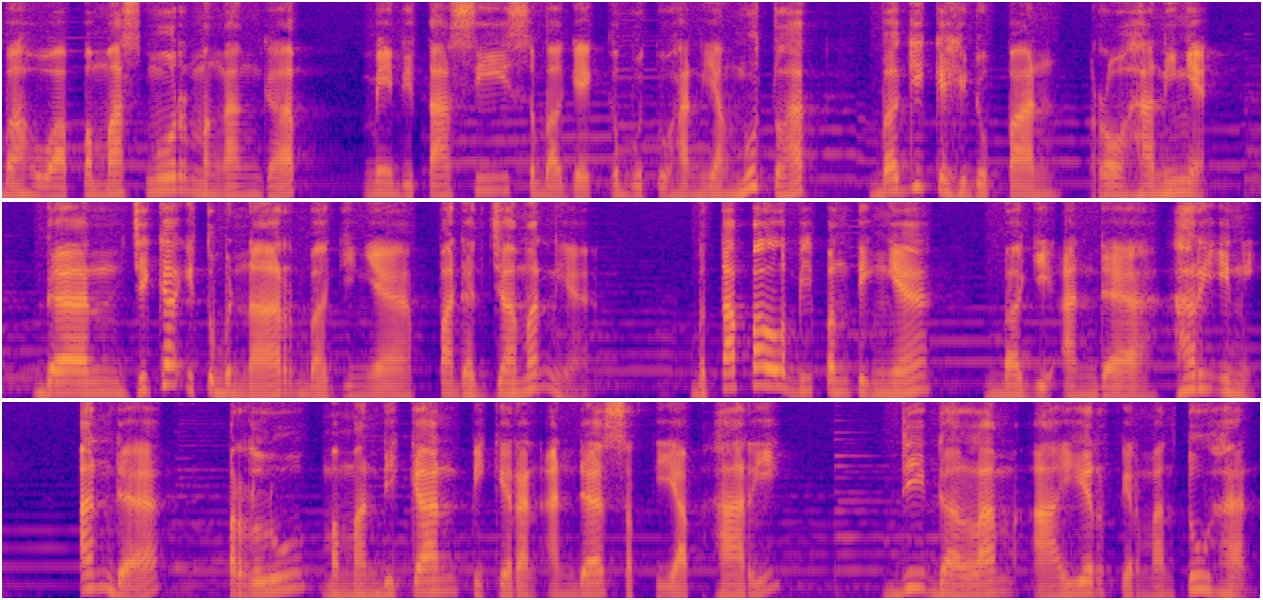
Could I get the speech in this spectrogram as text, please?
bahwa pemazmur menganggap meditasi sebagai kebutuhan yang mutlak bagi kehidupan rohaninya. Dan jika itu benar baginya pada zamannya, betapa lebih pentingnya bagi Anda hari ini. Anda perlu memandikan pikiran Anda setiap hari di dalam air firman Tuhan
